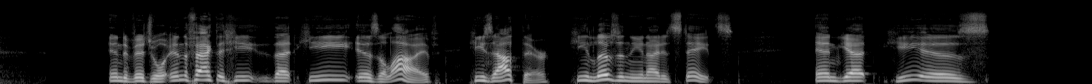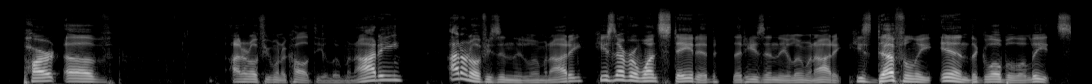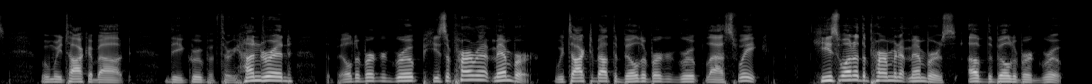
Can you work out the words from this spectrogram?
individual in the fact that he that he is alive He's out there. He lives in the United States. And yet he is part of, I don't know if you want to call it the Illuminati. I don't know if he's in the Illuminati. He's never once stated that he's in the Illuminati. He's definitely in the global elites. When we talk about the group of 300, the Bilderberger group, he's a permanent member. We talked about the Bilderberger group last week. He's one of the permanent members of the Bilderberg group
